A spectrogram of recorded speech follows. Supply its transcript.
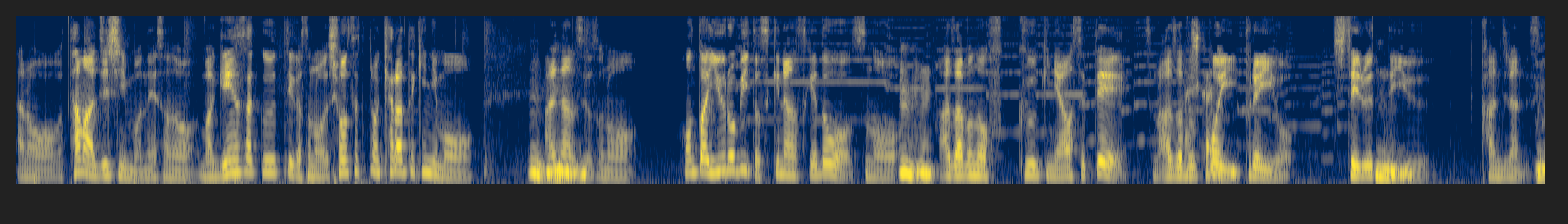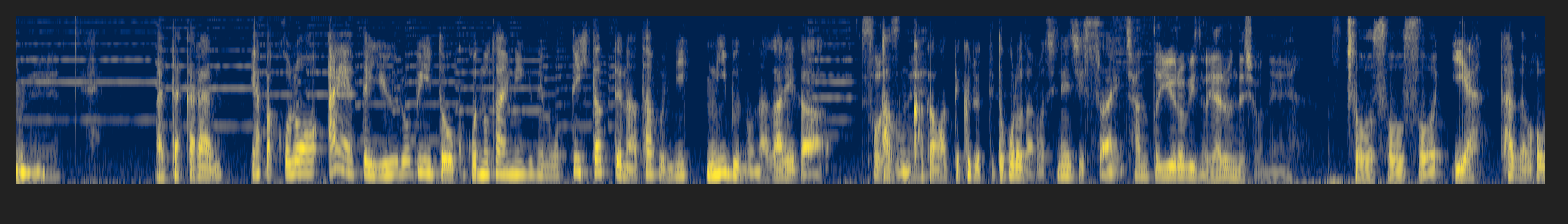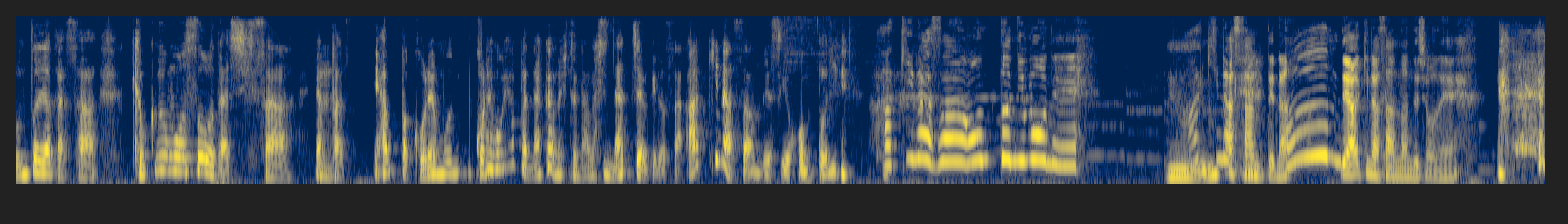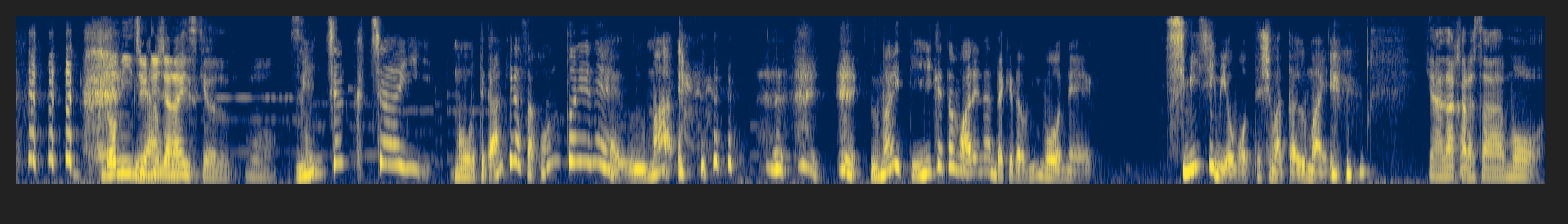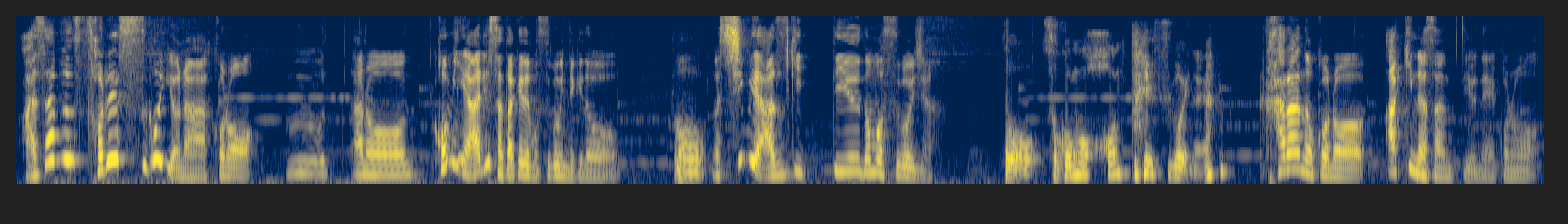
あのタマ自身もねその、まあ、原作っていうかその小説のキャラ的にもあれなんですよ、その本当はユーロビート好きなんですけどその、うんうん。麻布の空気に合わせてその麻布っぽいプレイをしてるっていう感じなんですよね、うん。まあだから、やっぱこの、あえてユーロビートをここのタイミングで持ってきたっていうのは、多分 2, 2部の流れが多分関わってくるってところだろうしね、実際。ちゃんとユーロビートをやるんでしょうねそうそうそう。いや、ただ本当にだからさ、曲もそうだしさ、やっぱ、うんやっぱこれも、これもやっぱ中の人の話になっちゃうけどさ、アキナさんですよ、本当に。アキナさん本当にもうねうんアキナさんってなんでアキナさんなんでしょうね ロミジュリじゃないですけどもうそんめちゃくちゃいい。もう、てか、アキラさん、本当にね、うまい。うまいって言い方もあれなんだけど、もうね、しみじみ思ってしまった、うまい。いやだからさもう麻布それすごいよなこのうんあの小宮ありさだけでもすごいんだけどそう、渋谷あずきっていうのもすごいじゃんそう、そこも本当にすごいね。からのこのアキナさんっていうねこの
